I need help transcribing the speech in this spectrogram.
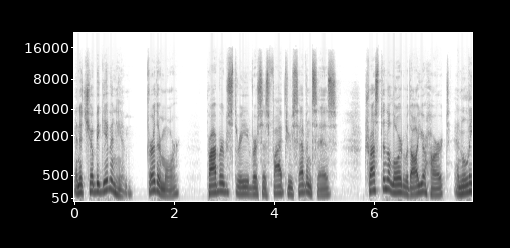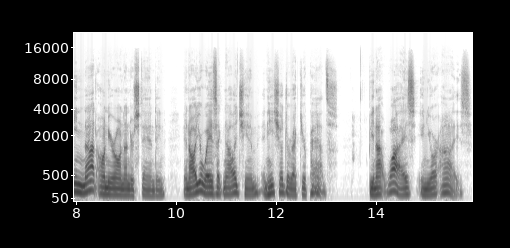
and it shall be given him. Furthermore, Proverbs 3 verses 5 through 7 says, Trust in the Lord with all your heart, and lean not on your own understanding. In all your ways acknowledge him, and he shall direct your paths. Be not wise in your eyes.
